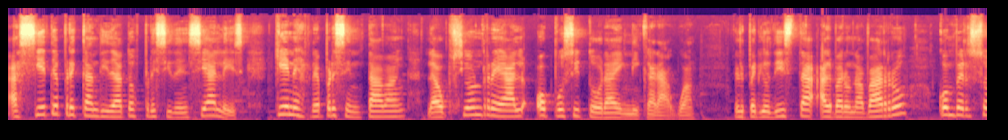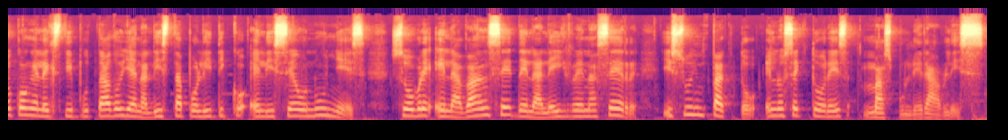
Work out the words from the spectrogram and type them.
a siete precandidatos presidenciales, quienes representaban la opción real opositora en Nicaragua. El periodista Álvaro Navarro conversó con el exdiputado y analista político Eliseo Núñez sobre el avance de la ley Renacer y su impacto en los sectores más vulnerables.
